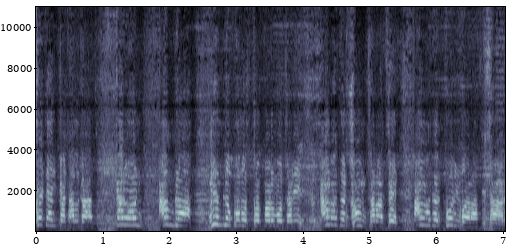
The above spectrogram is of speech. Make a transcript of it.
সেটাই কাঁঠাল গাছ। কারণ আমরা নিম্ন পদস্থ কর্মচারী, আমাদের সংসার আছে, আমাদের পরিবার আছে, স্যার।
